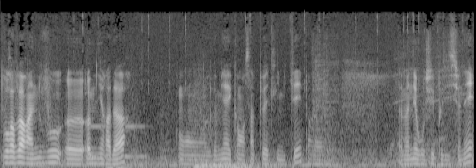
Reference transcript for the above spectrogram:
pour avoir un nouveau euh, Omni Radar. On- le mien commence un peu à être limité par la, la manière où je suis positionné.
